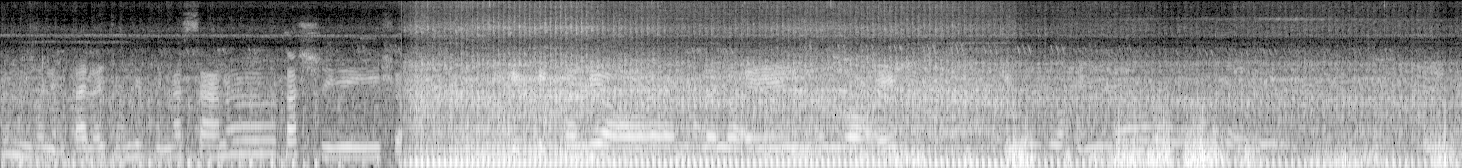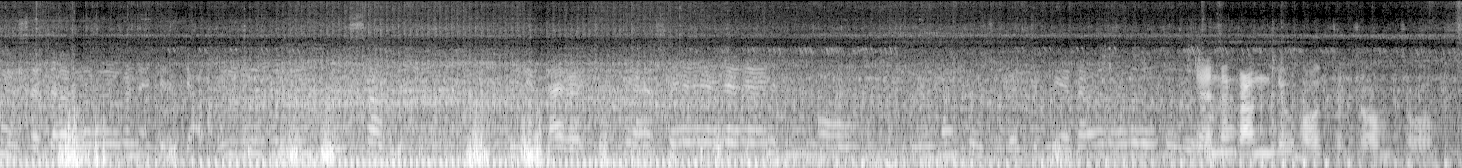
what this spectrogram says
cái mình còn hiện tại lại cho leo thì nó sao nó ta suy cái thịt cho leo nó lại loại gọi Hãy subscribe cho kênh Ghiền không sẽ Để sẽ không bỏ lỡ những video hấp dẫn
